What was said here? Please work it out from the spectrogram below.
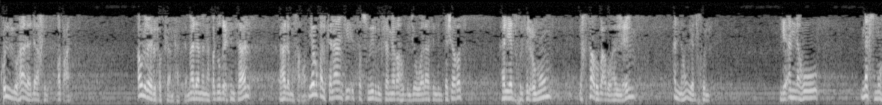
كل هذا داخل قطعا. أو لغير الحكام حتى ما دام أنه قد وضع تمثال فهذا محرم. يبقى الكلام في التصوير بالكاميرا وبالجوالات اللي انتشرت هل يدخل في العموم؟ يختار بعض أهل العلم أنه يدخل لأنه ما اسمه؟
